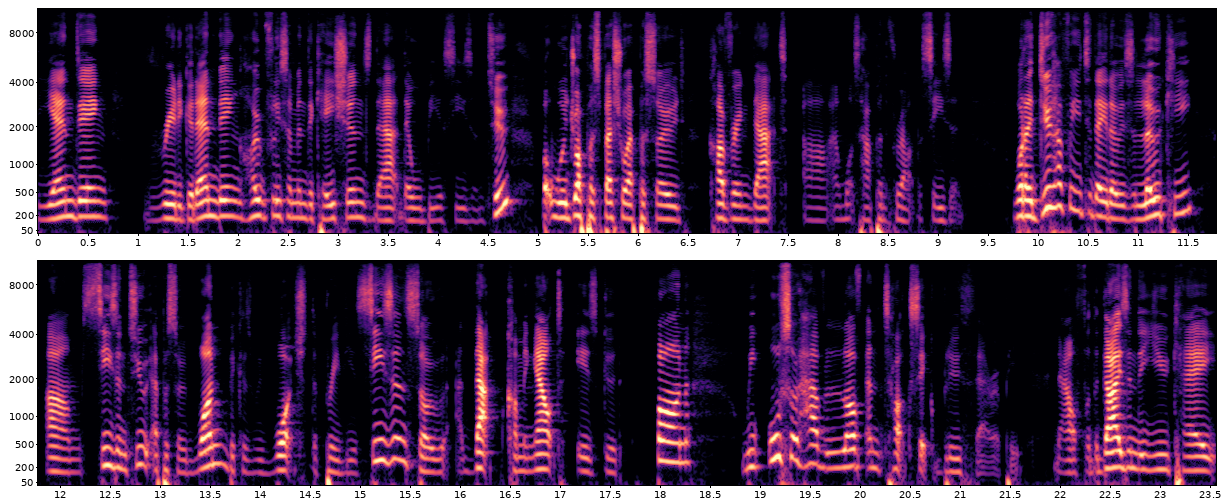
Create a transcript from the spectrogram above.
The ending, really good ending. Hopefully, some indications that there will be a season two. But we'll drop a special episode covering that uh, and what's happened throughout the season. What I do have for you today, though, is Loki, um, season two, episode one, because we've watched the previous season. So that coming out is good fun. We also have Love and Toxic Blue Therapy. Now, for the guys in the UK,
